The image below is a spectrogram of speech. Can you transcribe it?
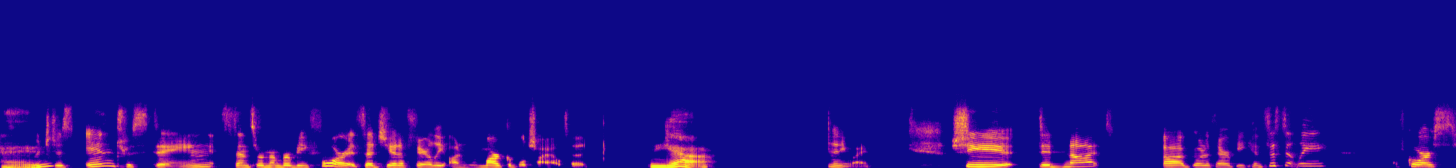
Okay. which is interesting since remember before it said she had a fairly unremarkable childhood. Yeah. Anyway, she did not uh, go to therapy consistently, of course,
